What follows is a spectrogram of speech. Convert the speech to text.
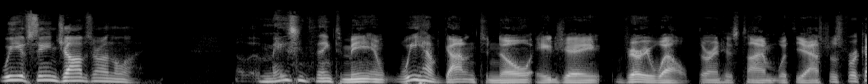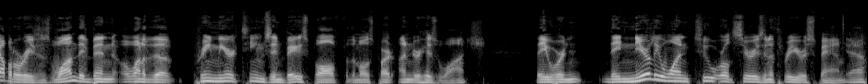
we have seen jobs are on the line. amazing thing to me, and we have gotten to know AJ very well during his time with the Astros for a couple of reasons. One, they've been one of the premier teams in baseball for the most part under his watch. They were they nearly won two World Series in a three year span. Yeah.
